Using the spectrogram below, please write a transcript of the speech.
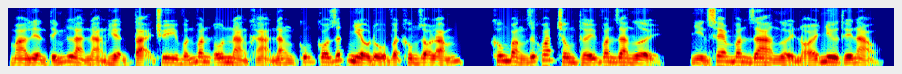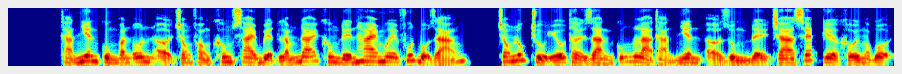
mà liền tính là nàng hiện tại truy vấn văn ôn nàng khả năng cũng có rất nhiều đồ vật không rõ lắm, không bằng dứt khoát trông thấy văn gia người, nhìn xem văn gia người nói như thế nào. Thản nhiên cùng văn ôn ở trong phòng không sai biệt lắm đãi không đến 20 phút bộ dáng, trong lúc chủ yếu thời gian cũng là thản nhiên ở dùng để tra xét kia khối ngọc bội.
